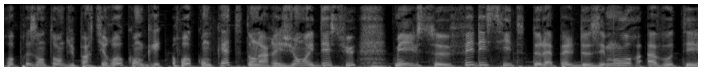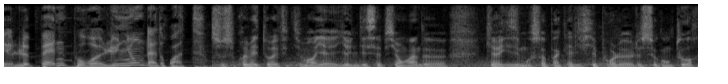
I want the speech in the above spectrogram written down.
représentant du parti Reconquête dans la région, est déçu, mais il se félicite de l'appel de Zemmour à voter Le Pen pour l'union de la droite. Sur ce premier tour, effectivement, il y a, y a une déception hein, de qu'Éric Zemmour soit pas qualifié pour le, le, second tour,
